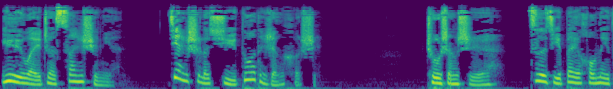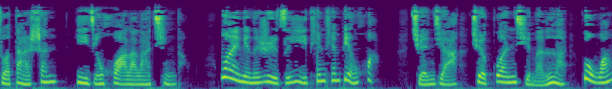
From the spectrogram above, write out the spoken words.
玉伟这三十年，见识了许多的人和事。出生时，自己背后那座大山已经哗啦啦倾倒。外面的日子一天天变化，全家却关起门来过王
